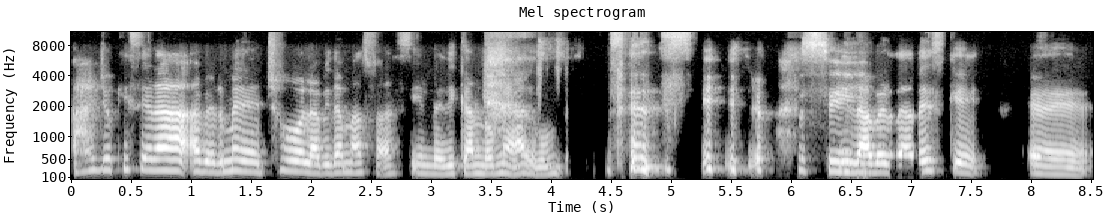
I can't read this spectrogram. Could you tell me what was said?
ay, yo quisiera haberme hecho la vida más fácil dedicándome a algo sencillo. Y la verdad es que, eh,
